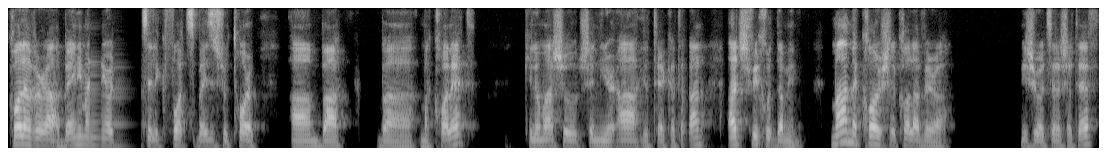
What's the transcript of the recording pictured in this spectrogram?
כל עבירה, בין אם אני רוצה לקפוץ באיזשהו תור um, במכולת, כאילו משהו שנראה יותר קטן, עד שפיכות דמים. מה המקור של כל עבירה? מישהו רוצה לשתף?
